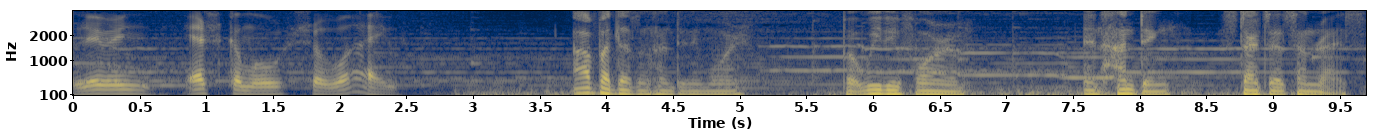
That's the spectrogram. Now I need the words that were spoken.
living Eskimos survive. Ava doesn't hunt anymore, but we do for him. And hunting starts at sunrise.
